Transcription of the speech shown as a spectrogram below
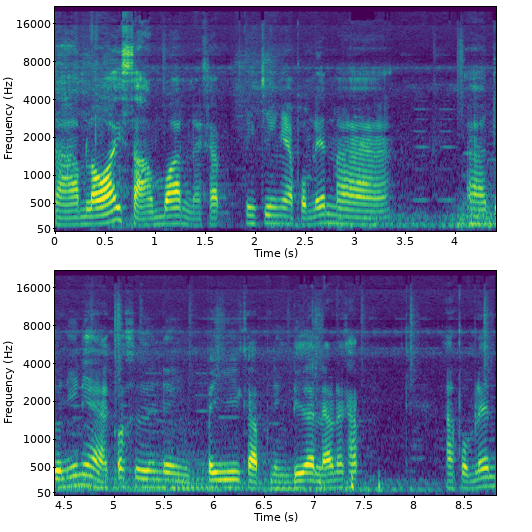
303 วันนะครับ จริงๆเนี่ยผมเล่นมาอ่าตัวนี้เนี่ยก็คือ 1 ปีกับ 1 เดือนแล้วนะครับอะผมเล่น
